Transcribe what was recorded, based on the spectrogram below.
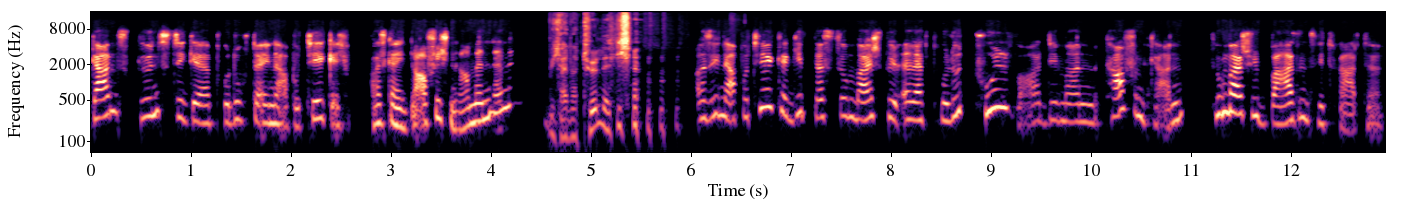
ganz günstige Produkte in der Apotheke. Ich weiß gar nicht, darf ich Namen nennen? Ja, natürlich. Also in der Apotheke gibt es zum Beispiel Elektrolytpulver, die man kaufen kann, zum Beispiel Basenzitrate.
